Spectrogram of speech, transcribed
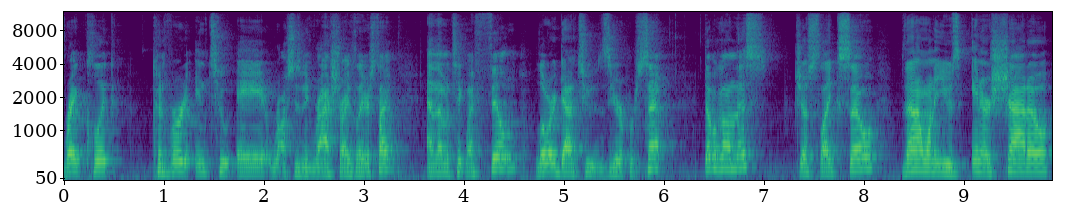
Right-click, convert it into a, excuse me, rasterized layers type. And then I'm going to take my fill, lower it down to 0%. Double click on this, just like so. Then I want to use inner shadow.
